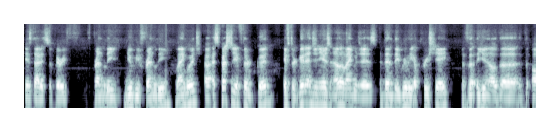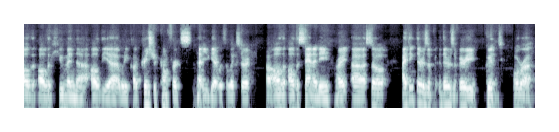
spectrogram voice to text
is that it's a very friendly newbie friendly language uh, especially if they're good if they're good engineers in other languages then they really appreciate the you know the, the all the all the human uh, all the uh, what do you call it creature comforts that you get with elixir uh, all the all the sanity right? Uh, so i think there's a there's a very good aura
